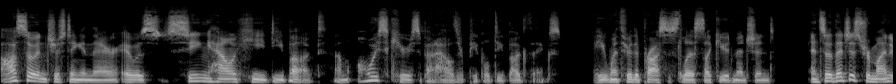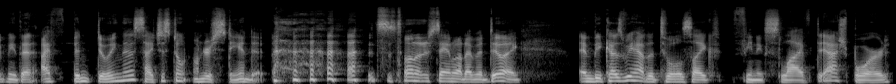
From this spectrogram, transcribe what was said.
Also interesting in there, it was seeing how he debugged. I'm always curious about how other people debug things. He went through the process list, like you had mentioned. And so that just reminded me that I've been doing this. I just don't understand it. I just don't understand what I've been doing. And because we have the tools like Phoenix Live Dashboard,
